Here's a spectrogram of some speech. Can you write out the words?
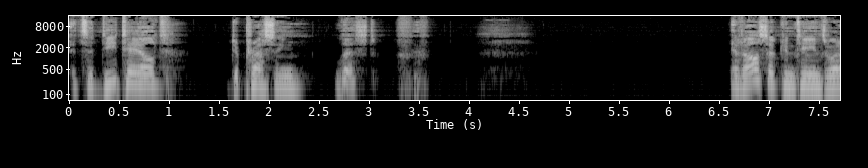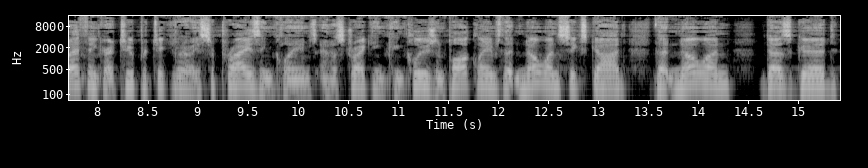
It's a detailed, depressing list. it also contains what I think are two particularly surprising claims and a striking conclusion. Paul claims that no one seeks God, that no one does good.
